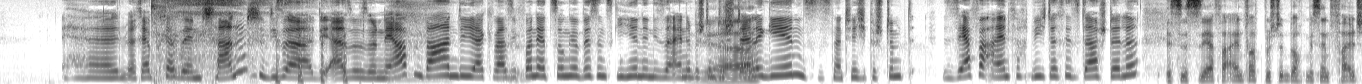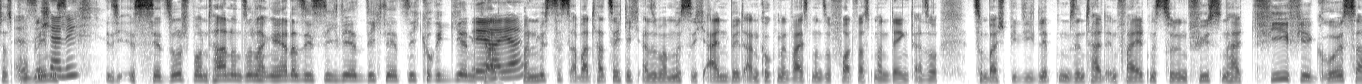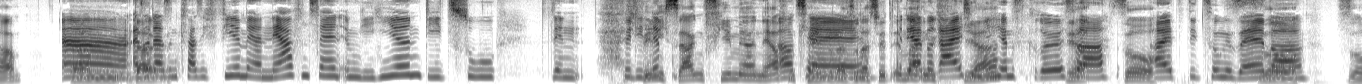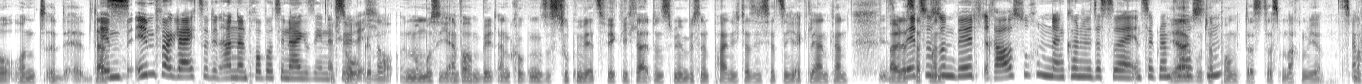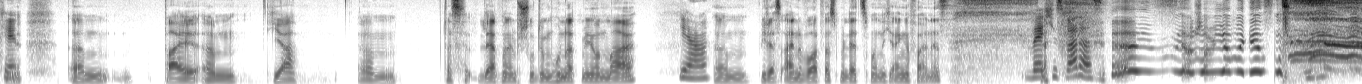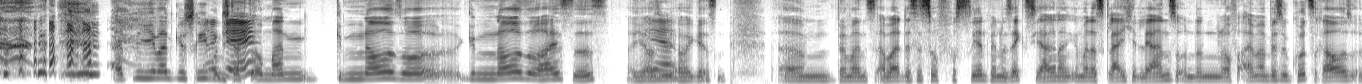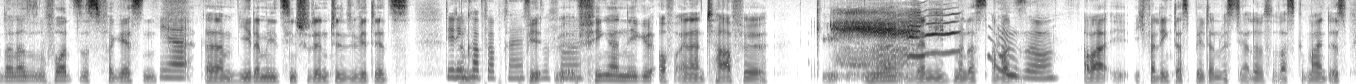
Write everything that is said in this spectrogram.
äh, Repräsentant dieser, die, also so Nervenbahnen, die ja quasi von der Zunge bis ins Gehirn in diese eine bestimmte Ja. Stelle gehen. Das ist natürlich bestimmt sehr vereinfacht, wie ich das jetzt darstelle. es ist sehr vereinfacht, bestimmt auch ein bisschen falsch. Das Problem ist, Sicherlich. es ist jetzt so spontan und so lange her, dass ich dich jetzt nicht korrigieren kann. Ja, ja. Man müsste es aber tatsächlich, also man müsste sich ein Bild angucken, dann weiß man sofort, was man denkt. Also zum Beispiel die Lippen sind halt im Verhältnis zu den Füßen halt viel, viel größer. Ah, Ähm, also da- da sind quasi viel mehr Nervenzellen im Gehirn, die zu den für ich die will Lippen. nicht sagen, viel mehr Nervenzellen Okay. oder so. Das wird immer. Der Bereich ja? im Gehirn ist größer Ja, so. als die Zunge selber. So, und äh, das. Im, Im Vergleich zu den anderen proportional gesehen natürlich. So, genau. Und man muss sich einfach ein Bild angucken. Es tut mir jetzt wirklich leid und es ist mir ein bisschen peinlich, dass ich es jetzt nicht erklären kann. Weil das Willst du so ein Bild raussuchen, dann können wir das bei Instagram Ja, posten? guter Punkt. Das, das machen wir. Das machen Okay. wir. Ähm, bei, ähm, ja, ähm, das lernt man im Studium 100 Millionen Mal. Ja. Ähm, wie das eine Wort, was mir letztes Mal nicht eingefallen ist. Welches war das? Ich habe schon wieder vergessen. Hat mir jemand geschrieben und ich Okay. dachte, oh Mann, genau so, genau so heißt es. Ich habe es Ja. wieder vergessen. Ähm, wenn man es, aber das ist so frustrierend, wenn du sechs Jahre lang immer das Gleiche lernst und dann auf einmal bist du kurz raus und dann hast du sofort das vergessen. Ja, Ähm, jeder Medizinstudent wird jetzt dir den Ähm, Kopf abreißen wir- sofort. Fingernägel auf einer Tafel, ne, wenn man das, aber, so. aber ich verlinke das Bild, dann wisst ihr alle, was gemeint ist.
